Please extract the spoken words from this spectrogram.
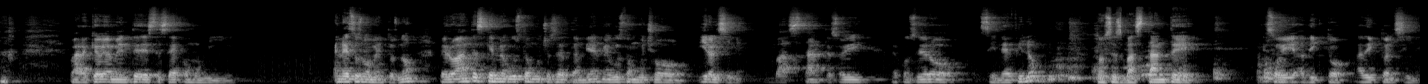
para que obviamente este sea como mi, en estos momentos, ¿no? Pero antes, que me gusta mucho hacer también? Me gusta mucho ir al cine, bastante, soy, me considero cinéfilo, entonces bastante, soy adicto, adicto al cine.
